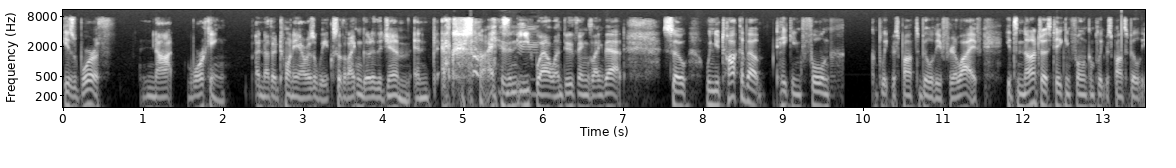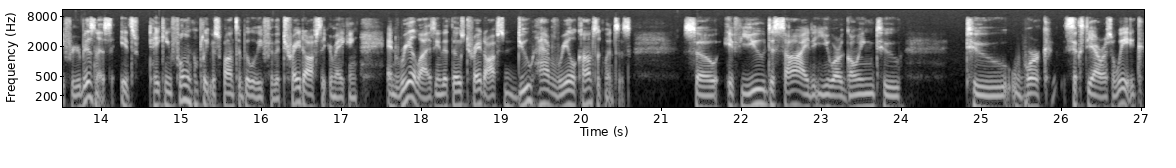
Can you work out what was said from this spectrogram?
is worth not working another 20 hours a week so that I can go to the gym and exercise and eat Mhm. well and do things like that. So when you talk about taking full and complete responsibility for your life, it's not just taking full and complete responsibility for your business. It's taking full and complete responsibility for the trade-offs that you're making and realizing that those trade-offs do have real consequences. So if you decide you are going to to work 60 hours a week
